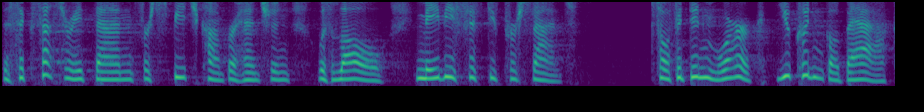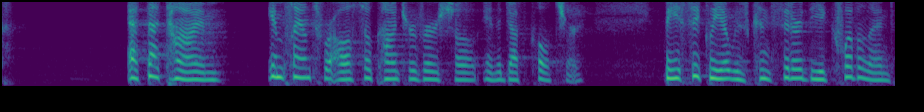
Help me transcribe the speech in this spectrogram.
The success rate then for speech comprehension was low, maybe 50%. So if it didn't work, you couldn't go back. At that time, implants were also controversial in the deaf culture. Basically, it was considered the equivalent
